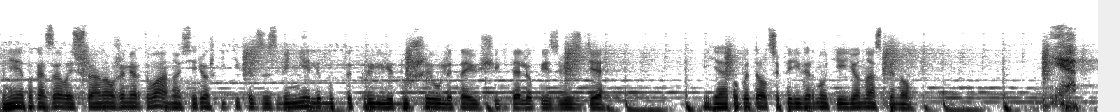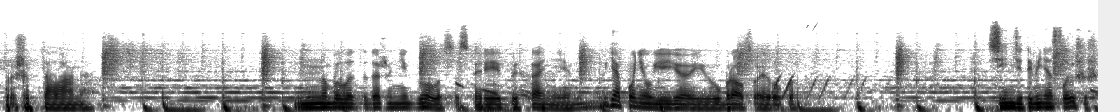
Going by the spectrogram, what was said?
Мне показалось, что она уже мертва, но сережки тихо зазвенели, будто крылья души, улетающие к далекой звезде. Я попытался перевернуть ее на спину. «Нет!» – прошептала она. Но было это даже не голос, а скорее дыхание. Я понял ее и убрал свою руку. «Синди, ты меня слышишь?»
